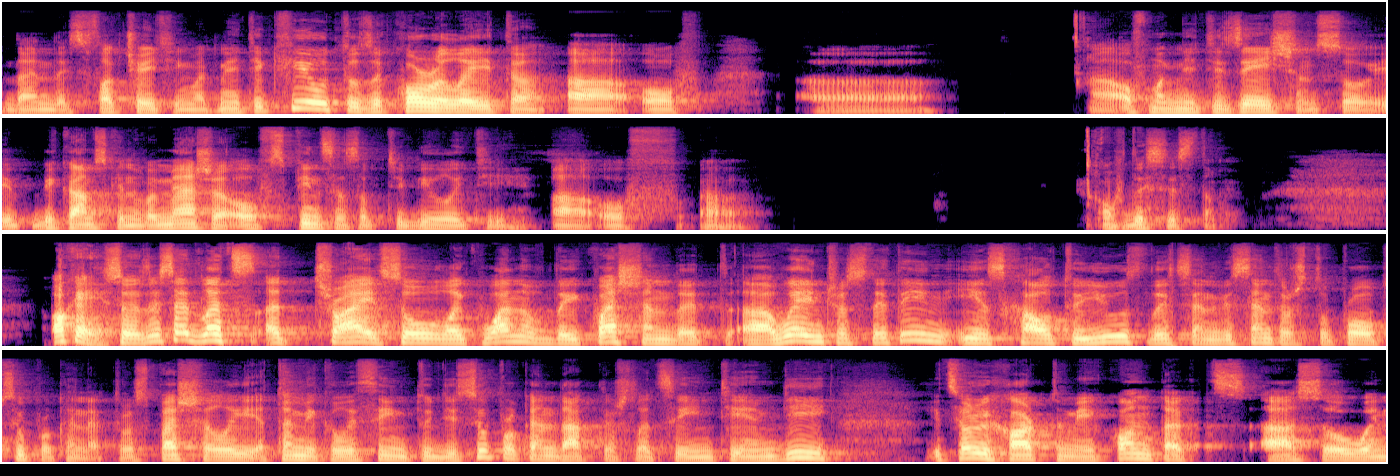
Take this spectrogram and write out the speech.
then this fluctuating magnetic field to the correlator uh, of uh, of magnetization. So it becomes kind of a measure of spin susceptibility uh, of, uh, of the system. Okay, so as I said, let's uh, try. So like one of the questions that uh, we're interested in is how to use these NV centers to probe superconductors, especially atomically thin 2D superconductors, let's say in TMD. It's very hard to make contacts. Uh, so when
